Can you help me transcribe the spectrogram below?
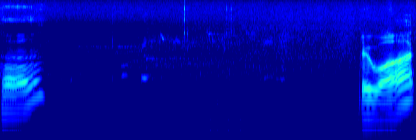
Huh? Do what?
